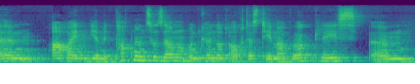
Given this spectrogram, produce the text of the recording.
ähm, arbeiten wir mit Partnern zusammen und können dort auch das Thema Workplace ähm,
